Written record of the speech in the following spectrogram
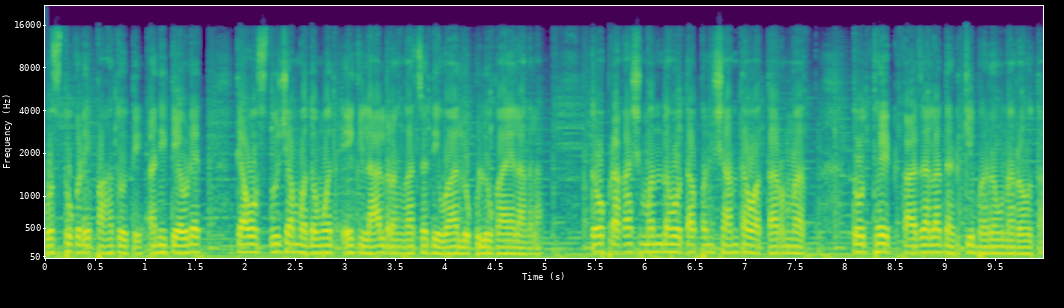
वस्तूकडे पाहत होते आणि तेवढ्यात त्या वस्तूच्या मधोमध एक लाल रंगाचा दिवा लुकलुकायला लागला. तो प्रकाश मंद होता पण शांत वातावरणात तो थेट काळजाला धडकी भरवणारा होता.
